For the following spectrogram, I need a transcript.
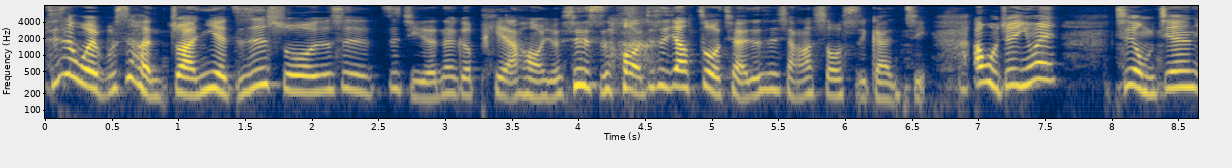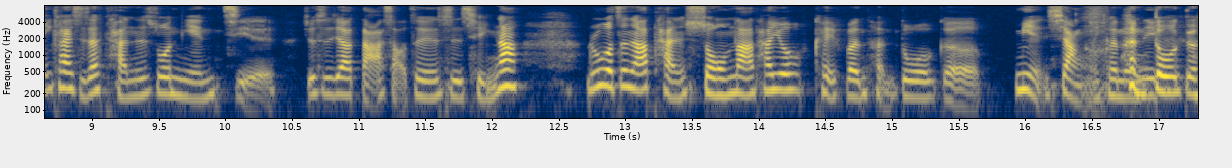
其实我也不是很专业，只是说就是自己的那个偏哈，有些时候就是要做起来，就是想要收拾干净啊。我觉得，因为其实我们今天一开始在谈的是说年节就是要打扫这件事情，那如果真的要谈收纳，它又可以分很多个面向，可能很多个，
